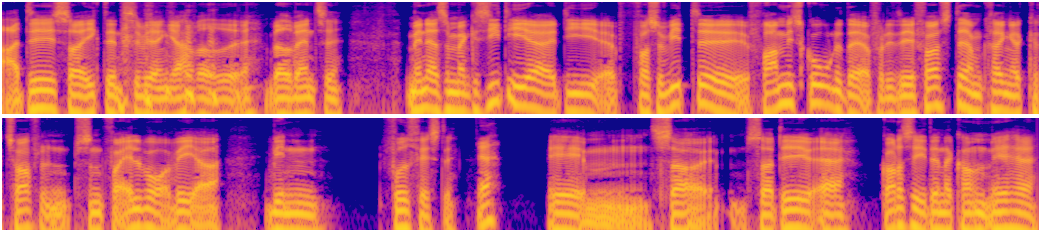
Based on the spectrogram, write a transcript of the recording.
Ej, det er så ikke den servering, jeg har været, øh, været vant til. Men altså, man kan sige, de er, de er for så vidt øh, fremme i skoene der, fordi det er først der omkring, at kartoflen sådan for alvor er ved at vinde fodfæste. Ja. Øhm, så, så det er godt at se, at den er kommet med her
